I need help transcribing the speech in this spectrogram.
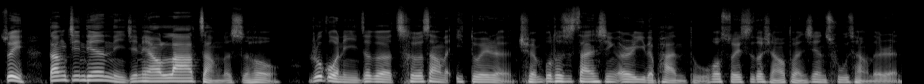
所以当今天你今天要拉涨的时候，如果你这个车上的一堆人全部都是三心二意的叛徒，或随时都想要短线出场的人，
